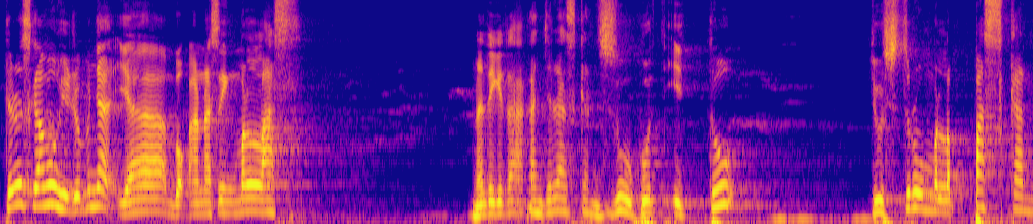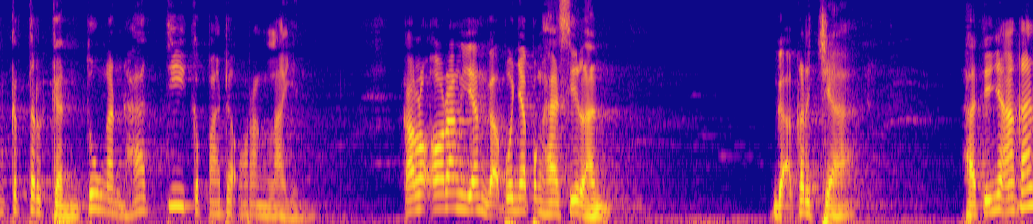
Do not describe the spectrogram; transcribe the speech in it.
Terus kamu hidupnya ya mbok anasing melas. Nanti kita akan jelaskan zuhud itu justru melepaskan ketergantungan hati kepada orang lain. Kalau orang yang nggak punya penghasilan, nggak kerja, hatinya akan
